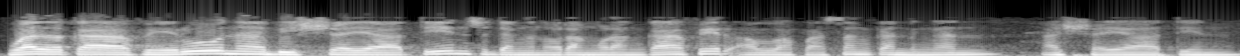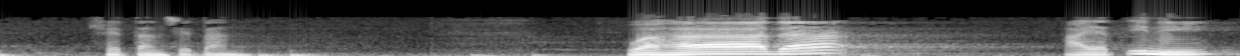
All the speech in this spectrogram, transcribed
wal kafiruna bisyayatin sedangkan orang-orang kafir Allah pasangkan dengan asyayatin setan-setan. Wahada ayat ini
